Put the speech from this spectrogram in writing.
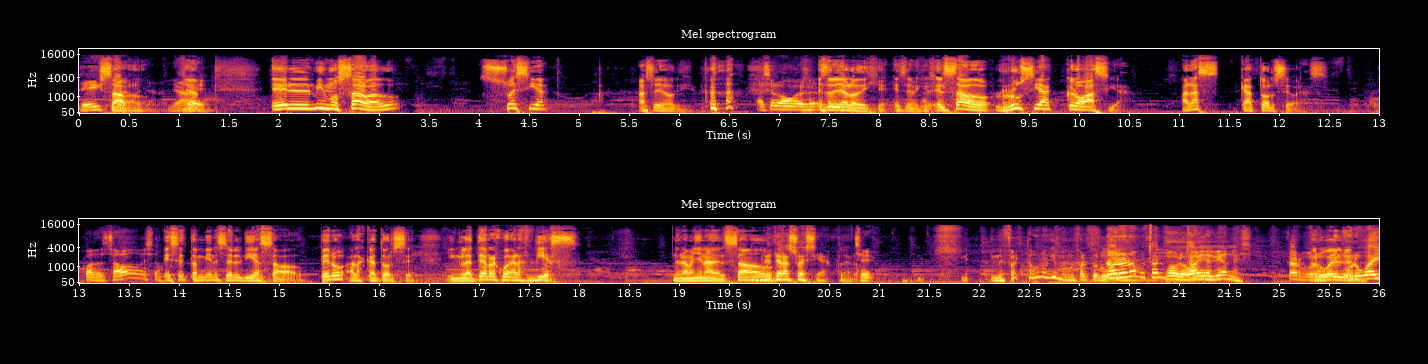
De Sábado. la mañana, ¿ya? ¿ya? El mismo sábado, Suecia. Ah, eso ya lo dije. Eso lo vamos a hacer. Eso ya lo dije. eso ya lo dije. El sábado, Rusia-Croacia a las 14 horas. ¿Cuándo? ¿El sábado eso? Ese también es el día sábado, pero a las 14. Inglaterra juega a las 10 de la mañana del sábado. Inglaterra-Suecia. Claro. Sí. Y me falta uno aquí, me falta Uruguay. No, no, no, pues están. No, Uruguay están- el viernes. claro, Uruguay Uruguay,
